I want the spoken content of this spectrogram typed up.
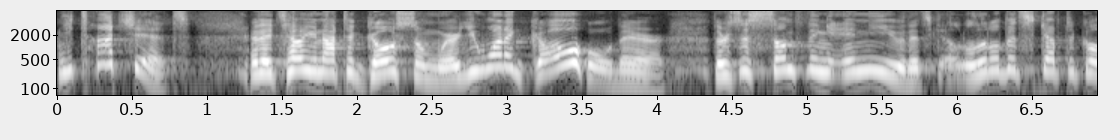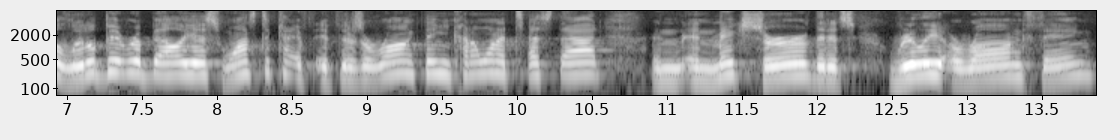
You touch it. If they tell you not to go somewhere, you want to go there. There's just something in you that's a little bit skeptical, a little bit rebellious, wants to kind of, if, there's a wrong thing, you kind of want to test that and, and make sure that it's really a wrong thing.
